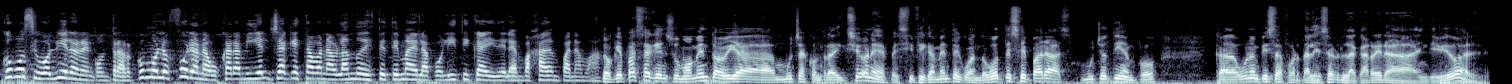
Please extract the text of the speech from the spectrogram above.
cómo se volvieron a encontrar, cómo lo fueron a buscar a Miguel ya que estaban hablando de este tema de la política y de la embajada en Panamá. Lo que pasa es que en su momento había muchas contradicciones, específicamente cuando vos te separás mucho tiempo, cada uno empieza a fortalecer la carrera individual.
